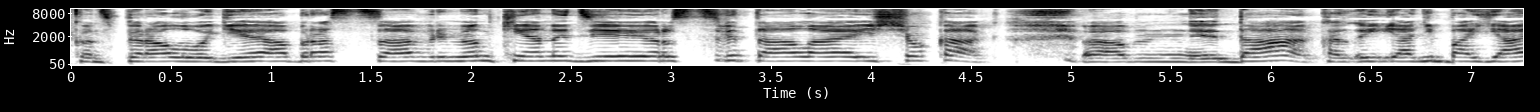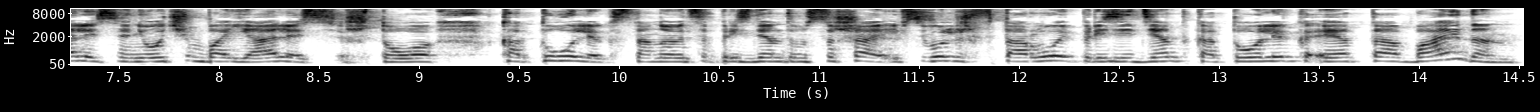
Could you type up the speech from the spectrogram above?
Конспирология образца времен Кеннеди расцветала еще как. Эм, Да, и они боялись, они очень боялись, что католик становится президентом США. И всего лишь второй президент-католик – это Байден.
